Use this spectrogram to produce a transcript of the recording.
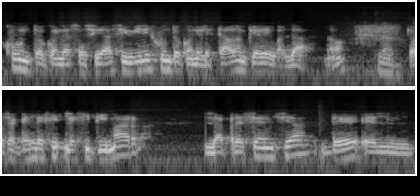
junto con la sociedad civil y junto con el Estado en pie de igualdad. ¿no? O sea que es legitimar la presencia del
